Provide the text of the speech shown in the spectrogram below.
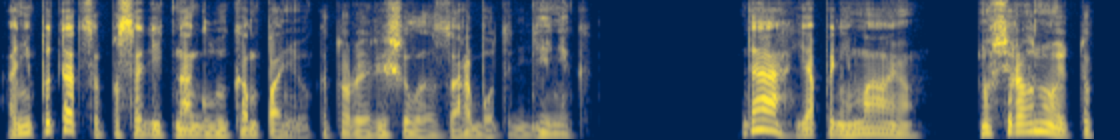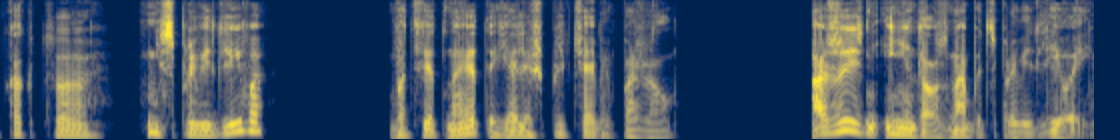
а не пытаться посадить наглую компанию, которая решила заработать денег. Да, я понимаю, но все равно это как-то несправедливо. В ответ на это я лишь плечами пожал. А жизнь и не должна быть справедливой.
